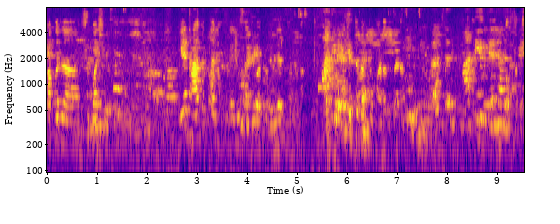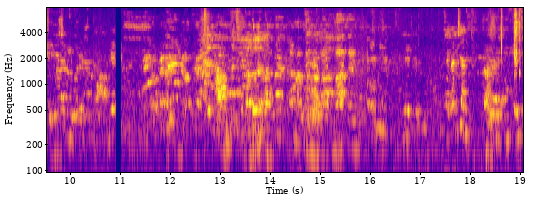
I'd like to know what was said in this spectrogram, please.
ಹಬ್ಬದ ಶುಭಾಶಯ. ಏನು ಆಗುತ್ತೆ ನಮ್ಮ ಕಡೆಯಲ್ಲಿ ಸಾಧ್ಯವಾದ್ರೆ ಒಳ್ಳೇದು ಮಾಡೋಣ ಕೆಟ್ಟದಂತೂ ಮಾಡೋದು ಬೇಡ. ಕೆಲ್ಸ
